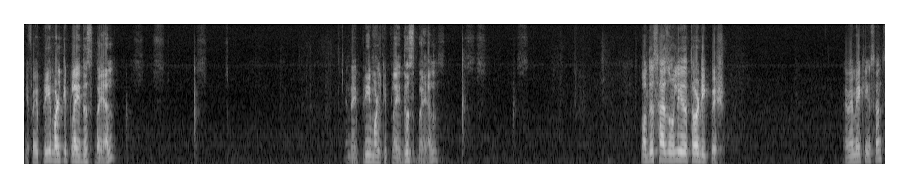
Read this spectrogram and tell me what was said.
If I pre multiply this by L and I pre multiply this by L. Now this has only the third equation. Am I making sense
